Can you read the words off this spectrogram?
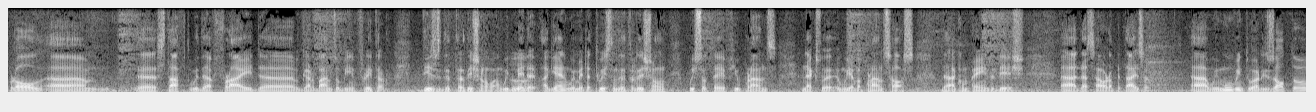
roll um, uh, stuffed with a fried uh, garbanzo bean fritter. This is the traditional one. We oh. made it again. We made a twist on the traditional. We saute a few prawns next to it, and we have a prawn sauce that accompany the dish. Uh, that's our appetizer. Uh, we move into a risotto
